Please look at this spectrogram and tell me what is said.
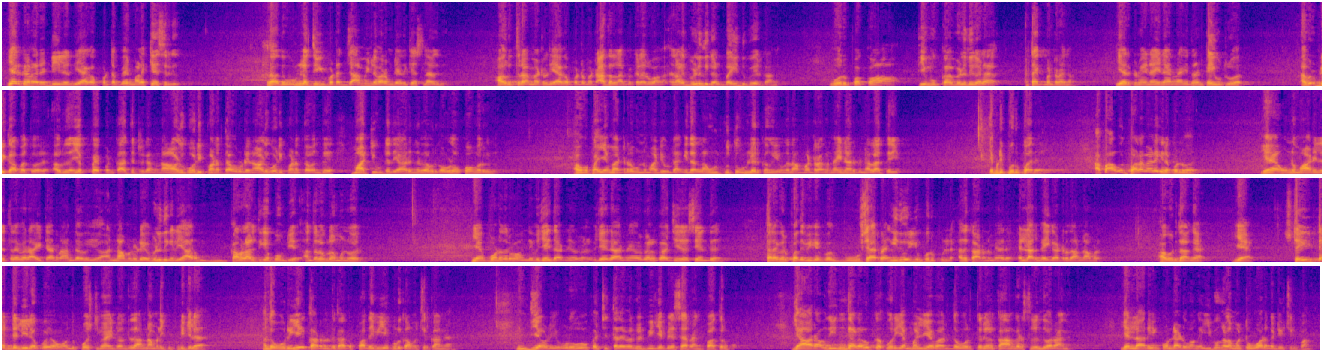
ஏற்கனவே ரெட்டியிலேருந்து ஏகப்பட்ட பேர் மேலே கேஸ் இருக்குது. அதாவது உள்ள தூக்கி போட்டால் ஜாமீனில் வர முடியாத கேஸ்லாம் இருக்குது. ஆருத்ரா மேட்டர் ஏகப்பட்ட மேட்டர் அதெல்லாம் இப்போ கிளறுவாங்க. அதனால் விழுதுகள் பயந்து போயிருக்காங்க. ஒரு பக்கம் திமுக விழுதுகளை அட்டாக் பண்ணுறாங்க ஏற்கனவே நயினார் நாகேந்திரன் கை விட்டுருவார். அவர் இப்படி காப்பாற்றுவார் அவர் தான் எப்போ எப்போன்னு காத்துட்ருக்காங்க நாலு கோடி பணத்தை அவருடைய நாலு கோடி பணத்தை வந்து மாட்டி விட்டது யாருங்கிறது அவருக்கு அவ்வளோ கோபம் இருக்குது. அவங்க பையன் மேட்டரை ஒன்று மாட்டி விட்டாங்க. இதெல்லாம் உள்குத்து உள்ளே இருக்கவங்க இவங்க தான் பண்ணுறாங்க நயினாருக்கு நல்லா தெரியும். எப்படி பொறுப்பார்? அப்போ அவர் பல வேலைகளை பண்ணுவார். ஏன் ஒன்று மாநில தலைவர் ஆகிட்டாருன்னா அந்த அண்ணாமலையுடைய விழுதுகள் யாரும் கமலாலத்துக்கே போக முடியாது. அந்த அளவுக்குலாம் பண்ணுவார். ஏன் போன தடவை வந்து விஜயதாரணி அவர்கள் விஜயதாரணி அவர்கள் கட்சியில் சேர்ந்து தலைவர் பதவிக்கு இப்போ சேர்றாங்க. இது வரைக்கும் பொறுப்பு இல்லை. அது காரணம் யார்? எல்லாரும் கை காட்டுறது அண்ணாமலை. அவர் தாங்க. ஏன்? ஸ்ட்ரெயிட்டாக டெல்லியில் போய் அவங்க வந்து போஸ்டிங் வாங்கிட்டு வந்தது அண்ணாமலைக்கு பிடிக்கல. அந்த ஒரே காரணத்துக்காக பதவியே கொடுக்காம வச்சுருக்காங்க. இந்தியாவில் எவ்வளவோ கட்சி தலைவர்கள் பிஜேபியில் சேர்றாங்க பார்த்துருப்போம். யாராவது இந்த அளவுக்கு ஒரு எம்எல்ஏவாக இருந்த ஒருத்தர் காங்கிரஸ்லேருந்து வராங்க. எல்லாரையும் கொண்டாடுவாங்க இவங்களை மட்டும் ஓரம் கட்டி வச்சுருப்பாங்க.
